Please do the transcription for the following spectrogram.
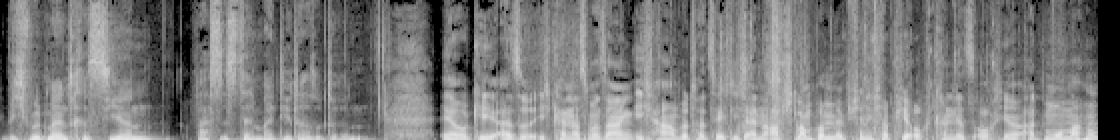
Mich würde mal interessieren, was ist denn bei dir da so drin? Ja, okay, also ich kann das mal sagen, ich habe tatsächlich eine Art Schlampermäppchen. Ich habe hier auch, kann jetzt auch hier Atmo machen.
